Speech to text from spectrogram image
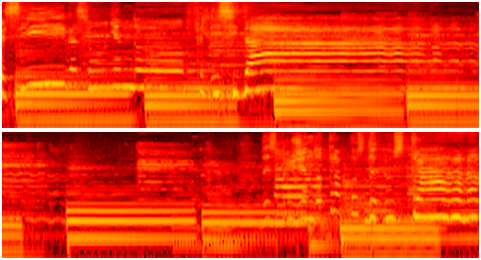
que siga soñando felicidad, destruyendo trapos de lustrar,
